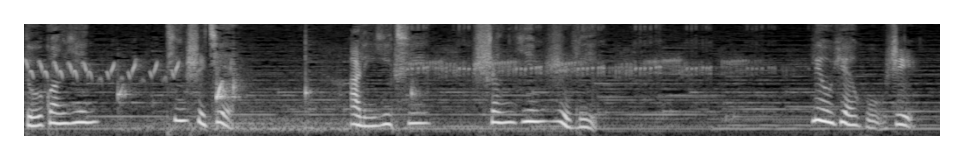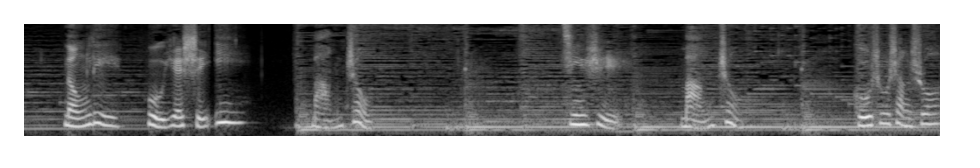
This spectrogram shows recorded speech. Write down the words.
读光阴，听世界。二零一七声音日历，六月五日，农历五月十一，芒种。今日芒种，古书上说：“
